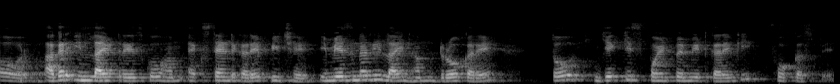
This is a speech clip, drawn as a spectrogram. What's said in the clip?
और अगर इन लाइट रेज को हम एक्सटेंड करें पीछे इमेजिनरी लाइन हम ड्रॉ करें तो ये किस पॉइंट पे मीट करेंगी? फोकस पे।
